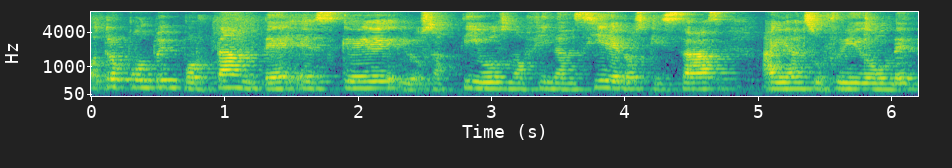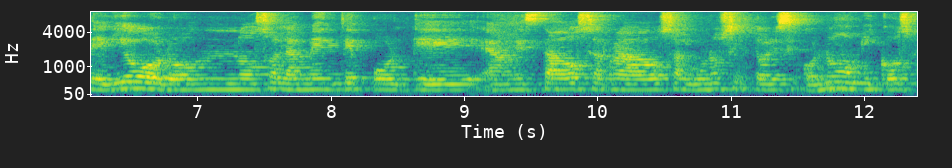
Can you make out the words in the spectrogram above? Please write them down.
Otro punto importante es que los activos no financieros quizás hayan sufrido un deterioro, no solamente porque han estado cerrados algunos sectores económicos,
